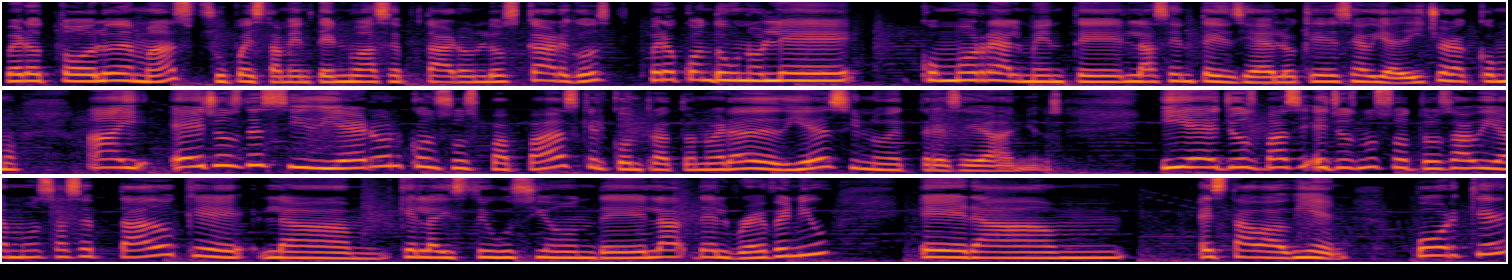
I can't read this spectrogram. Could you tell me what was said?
Pero todo lo demás, supuestamente no aceptaron los cargos, pero cuando uno lee como realmente la sentencia de lo que se había dicho, era como, ay, ellos decidieron con sus papás que el contrato no era de 10, sino de 13 años. Y ellos, ellos nosotros habíamos aceptado que la, que la distribución de la, del revenue era, mm, estaba bien, porque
